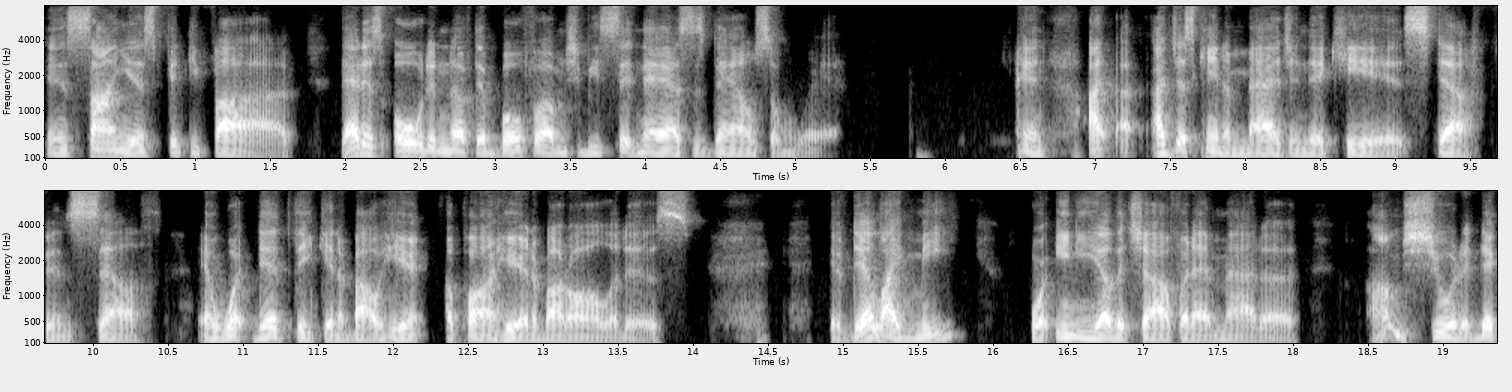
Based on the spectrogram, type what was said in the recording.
and Sonya is 55. That is old enough that both of them should be sitting their asses down somewhere. And I, I just can't imagine their kids, Steph and Seth, and what they're thinking about hearing upon hearing about all of this. If they're like me or any other child for that matter, I'm sure that their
